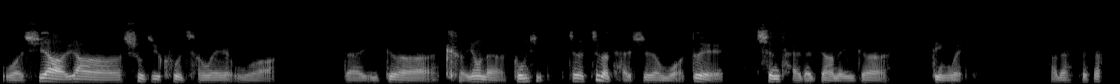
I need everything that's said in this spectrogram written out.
我需要让数据库成为我的一个可用的工具，这这个才是我对。身材的这样的一个定位，好的，谢谢。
